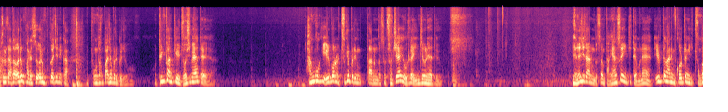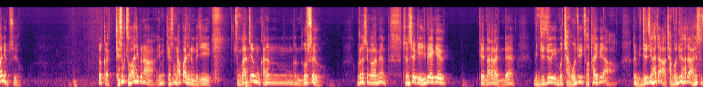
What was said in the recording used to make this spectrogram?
그걸 갖다 얼음판에서 얼음 꺼지니까 퐁당 빠져버린 거죠. 빙판길 조심해야 돼. 한국이 일본을 죽여버린다는 것을 솔직하게 우리가 인정을 해야 돼요. 에너지라는 것은 방향성이 있기 때문에 1등 아니면 꼴등이 중간이 없어요. 그러니까 계속 좋아지거나 아니면 계속 나빠지는 거지 중간점 가는 건 없어요. 우리가 생각하면 전 세계 200여 개 나라가 있는데 민주주의, 뭐 자본주의 좋다 이거야. 그 민주주의 하자, 자본주의 하자 해서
